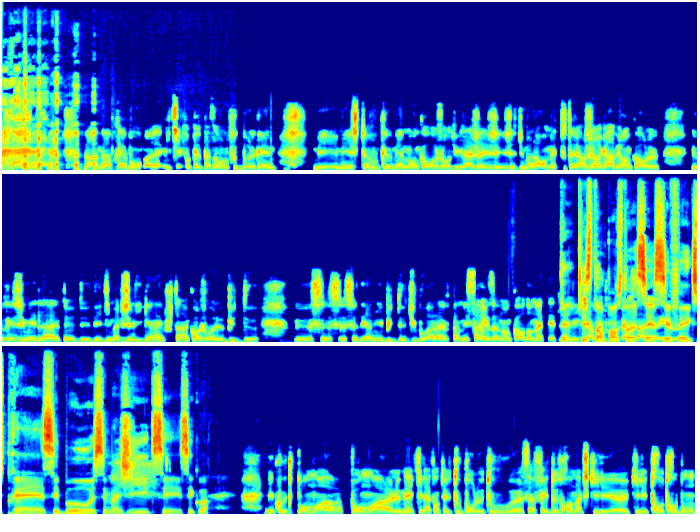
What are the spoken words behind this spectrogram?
non, mais après, bon, euh, l'amitié, faut qu'elle passe avant le football quand même. Mais, mais je t'avoue que même encore aujourd'hui, là, j'ai- j'ai j'ai du mal à remettre. Tout à l'heure, j'ai regardé encore le, le résumé de la, de, de- des 10 matchs de Ligue 1 et putain, quand je vois le but de, le, ce, ce, ce dernier but de Dubois là, putain, mais ça résonne encore dans ma tête. Là, Qu'est-ce que t'en penses, toi? C'est fait exprès, c'est beau, c'est magique, c'est c'est quoi? Écoute, pour moi, pour moi, le mec, il a tenté le tout pour le tout. Euh, Ça fait deux trois matchs qu'il est euh, qu'il est trop trop bon.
